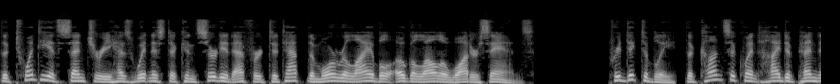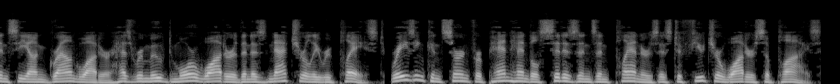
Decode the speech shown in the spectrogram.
The 20th century has witnessed a concerted effort to tap the more reliable Ogallala water sands. Predictably, the consequent high dependency on groundwater has removed more water than is naturally replaced, raising concern for panhandle citizens and planners as to future water supplies.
